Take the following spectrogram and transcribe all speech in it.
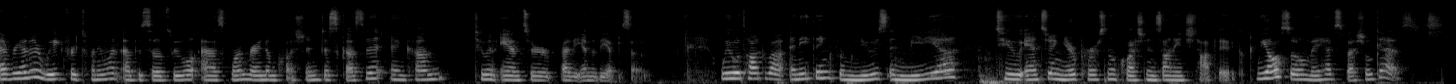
Every other week for 21 episodes, we will ask one random question, discuss it, and come to an answer by the end of the episode. We will talk about anything from news and media to answering your personal questions on each topic. We also may have special guests.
